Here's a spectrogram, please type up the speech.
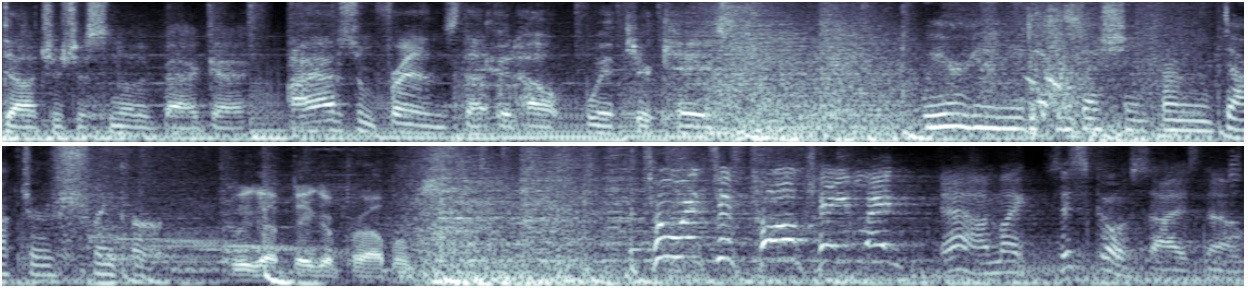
Dutch is just another bad guy. I have some friends that could help with your case. We are gonna need a confession from Dr. Shrinker. We got bigger problems. Two inches tall, Caitlin! Yeah, I'm like Cisco size now.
